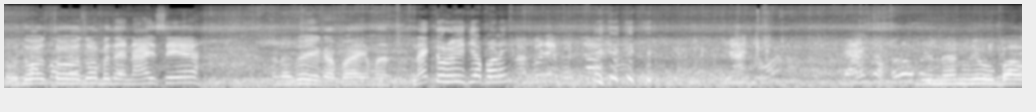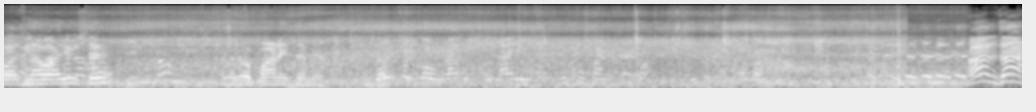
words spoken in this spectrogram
તો દોસ્તો, જો બધા નાય છે. અને જોઈએ કે ભાઈ એમાં નાખતો રહી ગયા પાણી. નાનું એવું બાવાજ નાવા આવ્યું છે. અને જો પાણી તમે. હાલ, જા!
